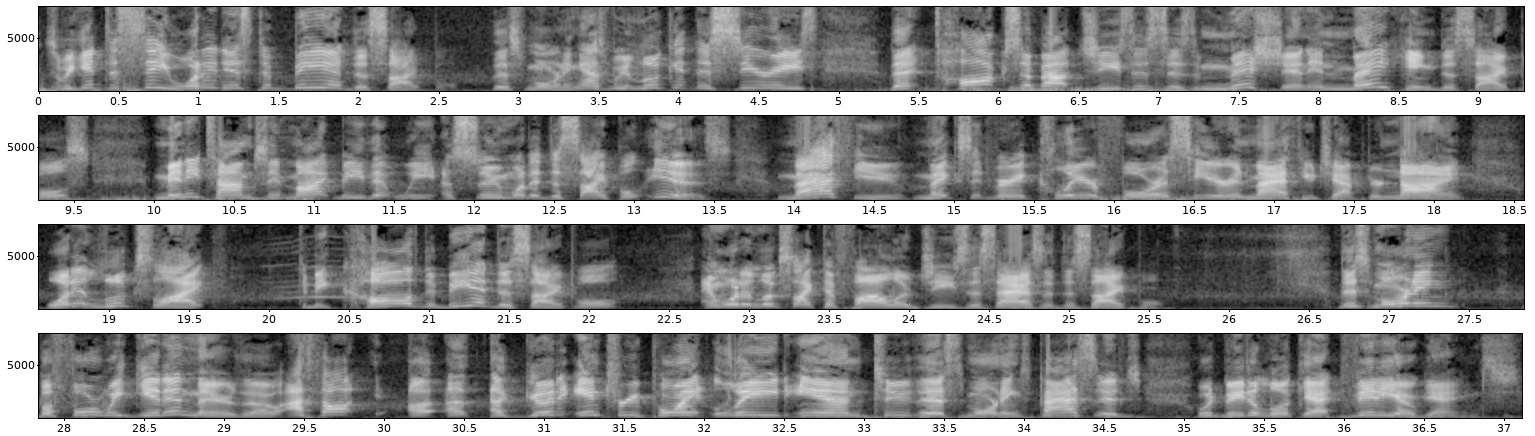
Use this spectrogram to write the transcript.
So we get to see what it is to be a disciple this morning as we look at this series that talks about Jesus' mission in making disciples Many times it might be that we assume what a disciple is. Matthew makes it very clear for us here in Matthew chapter 9 what it looks like to be called to be a disciple and what it looks like to follow Jesus as a disciple. This morning, before we get in there, though, I thought a, a, a, good entry point lead in to this morning's passage would be to look at video games.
